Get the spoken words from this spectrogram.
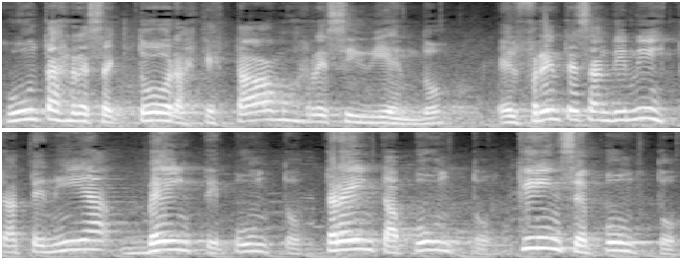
juntas receptoras que estábamos recibiendo el Frente Sandinista tenía 20 puntos, 30 puntos, 15 puntos.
